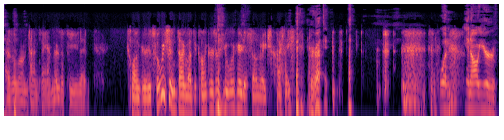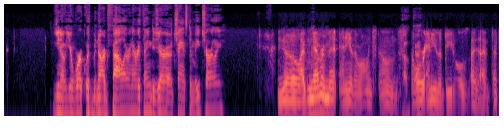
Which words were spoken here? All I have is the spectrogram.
as a longtime fan, there's a few that clunkers. So we shouldn't talk about the clunkers. We're here to celebrate Charlie. right. when in all your, you know, your work with Bernard Fowler and everything, did you ever have a chance to meet Charlie? No, I've never met any of the Rolling Stones okay. or any of the Beatles. I, I've that's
